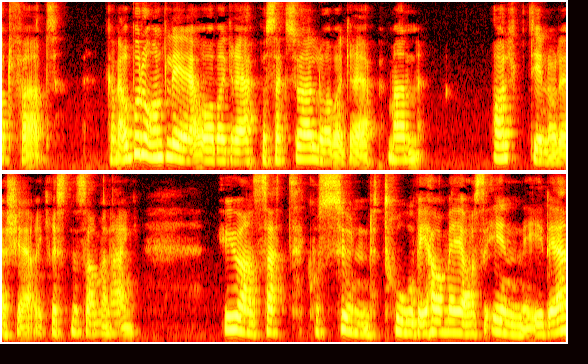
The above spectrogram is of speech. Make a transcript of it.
atferd Det kan være både åndelige overgrep og seksuelle overgrep, men alltid når det skjer i kristne sammenheng, uansett hvor sunn tro vi har med oss inn i det,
